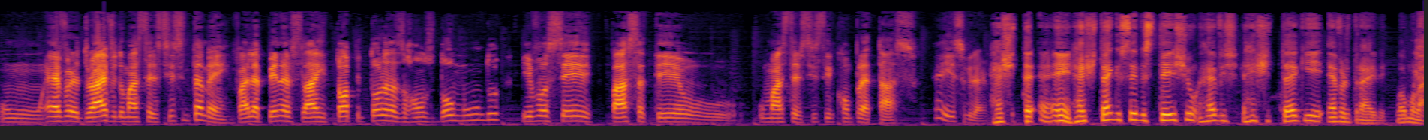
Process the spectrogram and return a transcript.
um Everdrive do Master System também, vale a pena ir lá em top todas as ROMs do mundo e você passa a ter o, o Master System completaço. É isso, Guilherme. Hashtag, hein, hashtag SaveStation, hash- hashtag Everdrive. Vamos lá.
